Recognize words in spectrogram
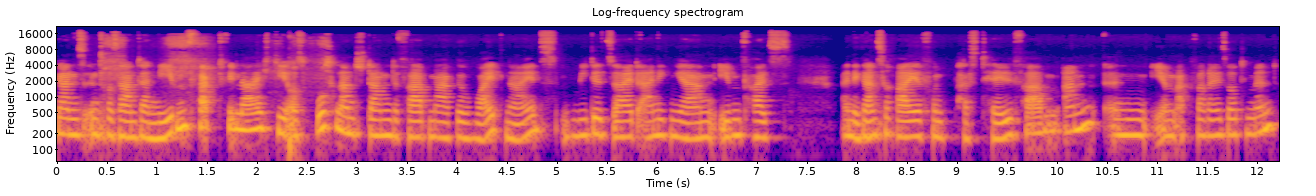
Ganz interessanter Nebenfakt vielleicht, die aus Russland stammende Farbmarke White Knights bietet seit einigen Jahren ebenfalls eine ganze Reihe von Pastellfarben an in ihrem Aquarellsortiment.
